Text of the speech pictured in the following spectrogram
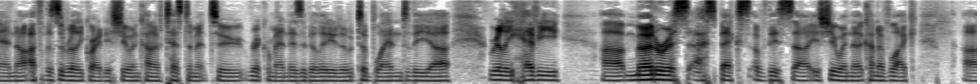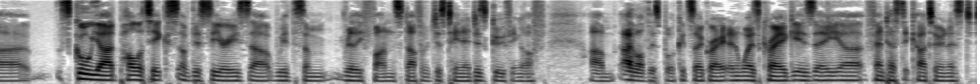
And uh, I thought this is a really great issue and kind of testament to Rick ability to, to blend the uh, really heavy, uh, murderous aspects of this uh, issue and the kind of like uh, schoolyard politics of this series uh, with some really fun stuff of just teenagers goofing off. Um, I love this book; it's so great. And Wes Craig is a fantastic cartoonist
